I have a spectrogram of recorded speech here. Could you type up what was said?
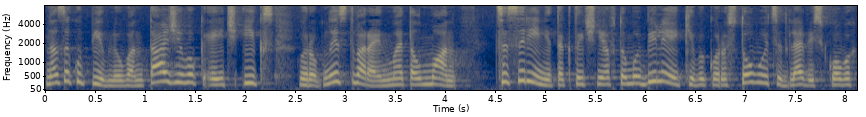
на закупівлю вантажівок HX виробництва Rheinmetall MAN. Це серійні тактичні автомобілі, які використовуються для військових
